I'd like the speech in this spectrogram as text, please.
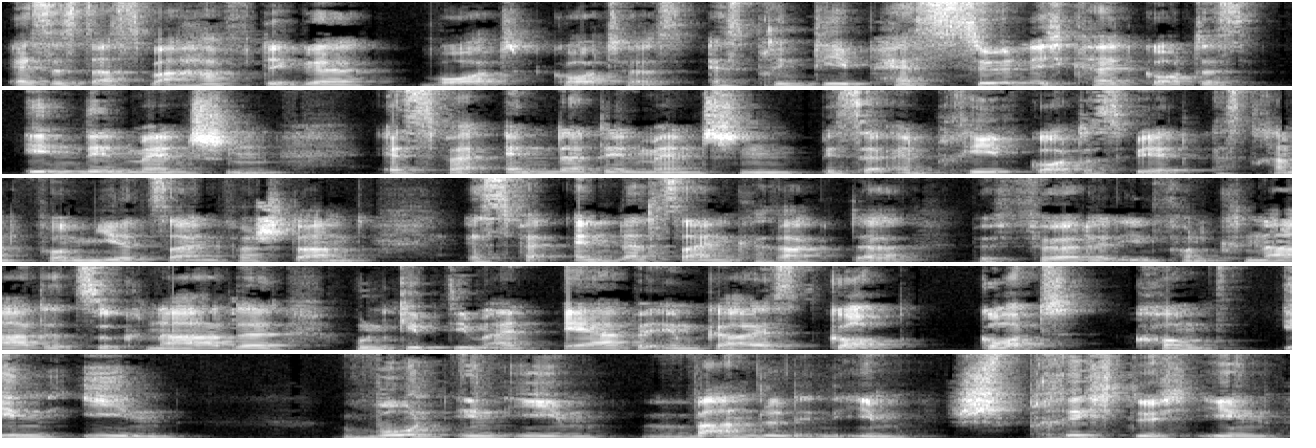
Es ist das wahrhaftige Wort Gottes. Es bringt die Persönlichkeit Gottes in den Menschen. Es verändert den Menschen, bis er ein Brief Gottes wird. Es transformiert seinen Verstand. Es verändert seinen Charakter, befördert ihn von Gnade zu Gnade und gibt ihm ein Erbe im Geist. Gott, Gott kommt in ihn wohnt in ihm, wandelt in ihm, spricht durch ihn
